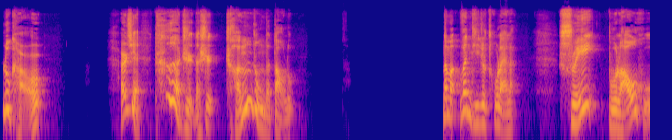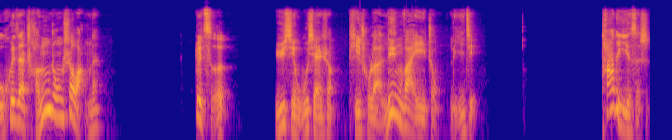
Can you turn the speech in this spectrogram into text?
路口，而且特指的是城中的道路。那么问题就出来了：谁捕老虎会在城中设网呢？对此，于醒吴先生提出了另外一种理解。他的意思是，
